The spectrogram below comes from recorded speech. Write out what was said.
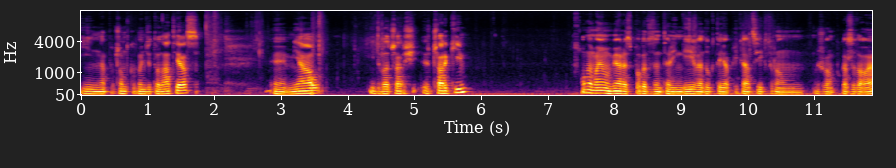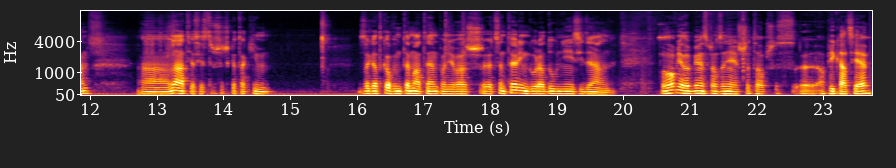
I na początku będzie to Latias, y, Miał i dwa czarsi, y, czarki. One mają w miarę spoko centeringi według tej aplikacji, którą już Wam pokazywałem. Latias jest troszeczkę takim zagadkowym tematem, ponieważ e, centering góra-dół nie jest idealny. Ponownie robiłem sprawdzenie jeszcze to przez e, aplikację.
